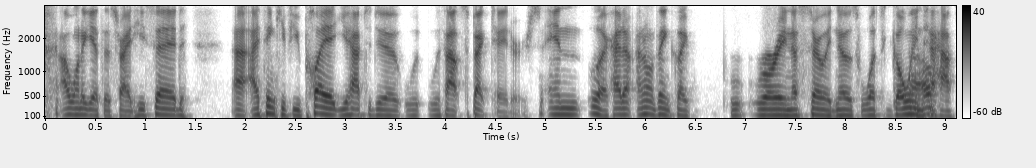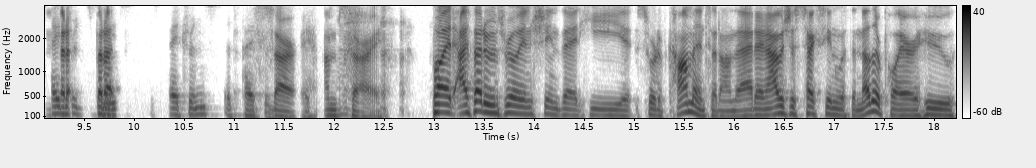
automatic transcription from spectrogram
I want to get this right. He said. Uh, I think if you play it, you have to do it w- without spectators. And look, I don't, I don't think like Rory necessarily knows what's going to happen. Patrons, but I, it's patrons. It's patrons. Sorry, I'm sorry. But I thought it was really interesting that he sort of commented on that. And I was just texting with another player who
